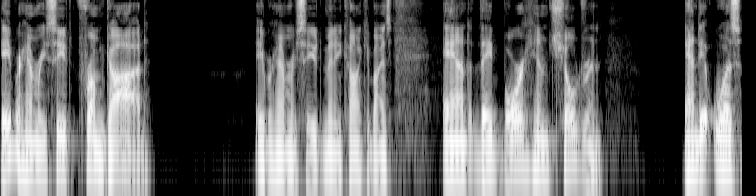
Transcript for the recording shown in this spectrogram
Abraham received from God, Abraham received many concubines, and they bore him children. And it was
